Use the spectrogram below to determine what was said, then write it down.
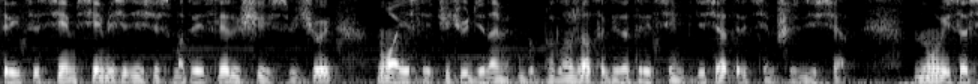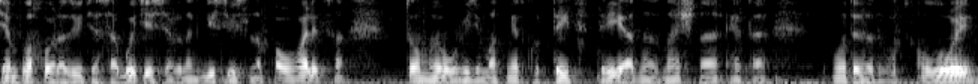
37.70, если смотреть следующей свечой. Ну а если чуть-чуть динамика будет продолжаться, где-то 37.50, 37.60. Ну и совсем плохое развитие событий, если рынок действительно повалится, то мы увидим отметку 33, однозначно это вот этот вот лой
